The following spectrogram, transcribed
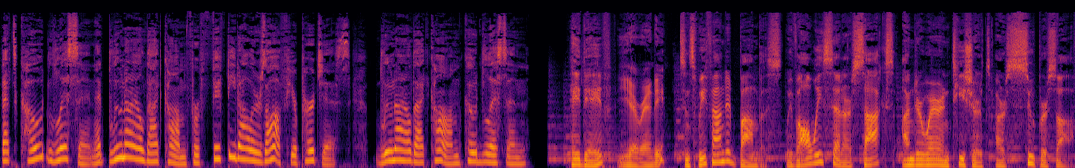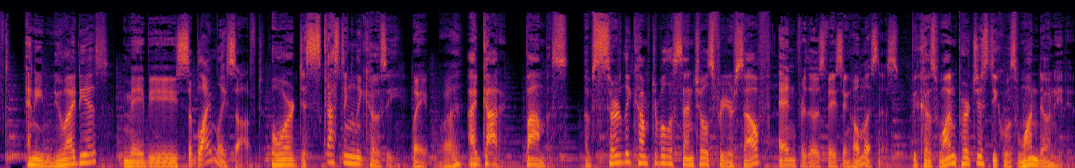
That's code LISTEN at Bluenile.com for $50 off your purchase. Bluenile.com code LISTEN. Hey, Dave. Yeah, Randy. Since we founded Bombas, we've always said our socks, underwear, and t shirts are super soft. Any new ideas? Maybe sublimely soft. Or disgustingly cozy. Wait, what? I got it. Bombas. Absurdly comfortable essentials for yourself and for those facing homelessness. Because one purchased equals one donated.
